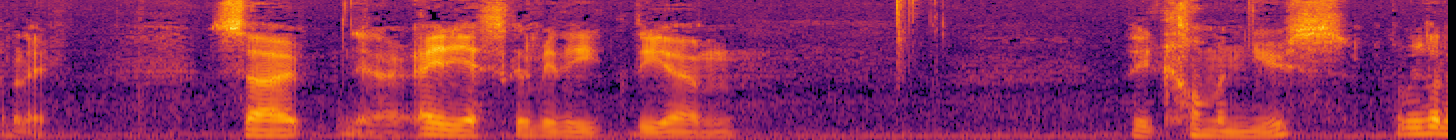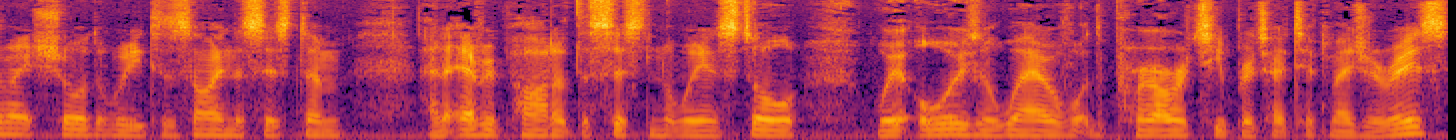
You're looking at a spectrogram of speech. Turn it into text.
I believe. So, you know, ADS is going to be the, the um, the common use. But we've got to make sure that we design the system and every part of the system that we install, we're always aware of what the priority protective measure is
